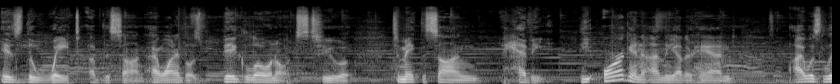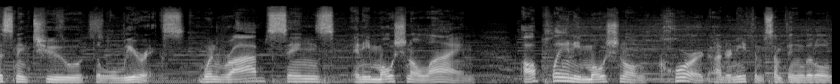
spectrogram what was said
is the weight of the song. I wanted those big low notes to to make the song heavy. The organ, on the other hand, I was listening to the lyrics. When Rob sings an emotional line, I'll play an emotional chord underneath him, something a little,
